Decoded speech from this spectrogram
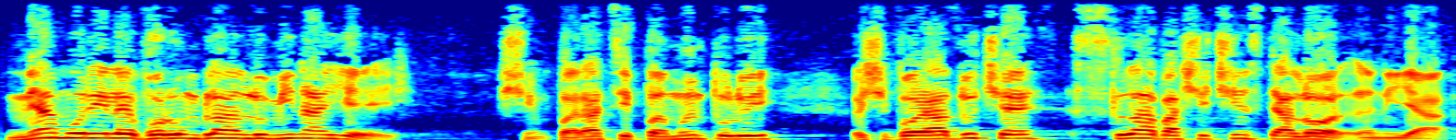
Neamurile vor umbla în lumina ei și împărații pământului își vor aduce slava și cinstea lor în ea.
